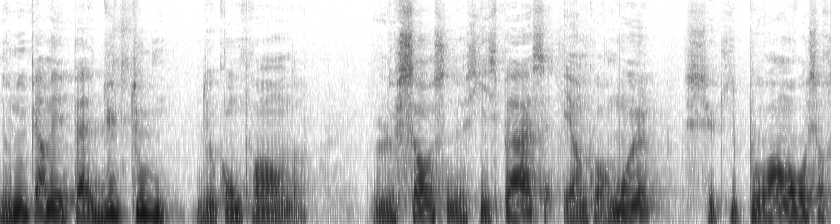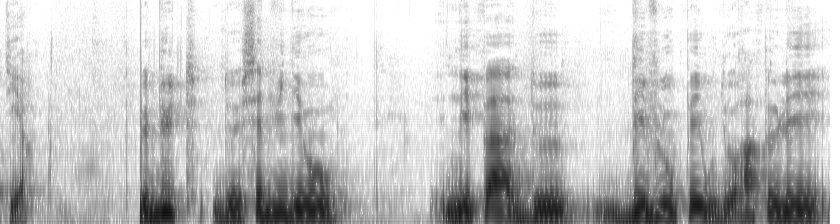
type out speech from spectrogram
ne nous permet pas du tout de comprendre le sens de ce qui se passe et encore moins ce qui pourra en ressortir. Le but de cette vidéo n'est pas de développer ou de rappeler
